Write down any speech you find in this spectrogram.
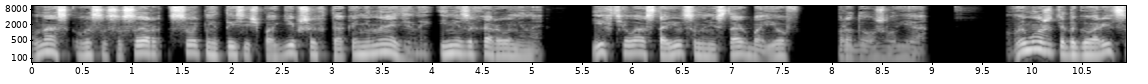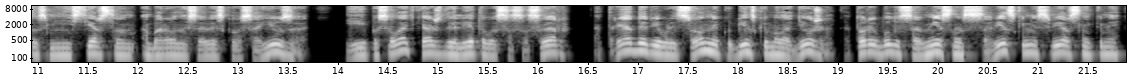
У нас в СССР сотни тысяч погибших так и не найдены и не захоронены. Их тела остаются на местах боев, — продолжил я. Вы можете договориться с Министерством обороны Советского Союза и посылать каждое лето в СССР отряды революционной кубинской молодежи, которые будут совместно с советскими сверстниками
